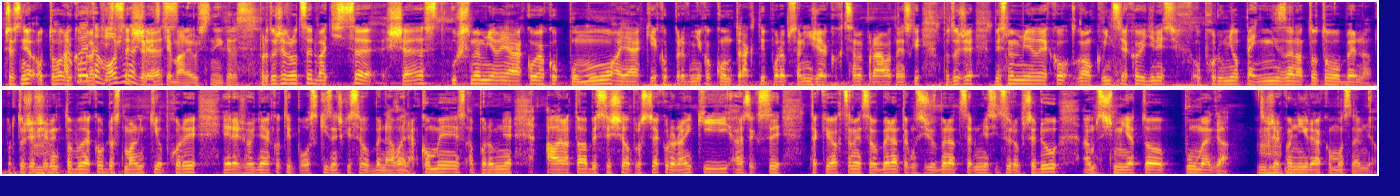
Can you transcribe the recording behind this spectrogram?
přesně od toho Ako roku je to 2006, možné, že jste měli už sneakers? Protože v roce 2006 už jsme měli nějakou jako pumu a nějaký jako první jako kontrakty podepsaný, že jako chceme prodávat nesky, protože my jsme měli jako, no, Queens jako jediný z těch obchodů měl peníze na to to objednat, protože všechny to byly jako dost malinký obchody, jedeš hodně jako ty polský značky se objednávaly na komis a podobně, ale na to, aby si šel prostě jako do Nike a řekl si, tak jo, chceme něco objednat, tak musíš objednat 7 měsíců dopředu a musíš mít to půl mega což mm-hmm. jako nikdo jako moc neměl.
